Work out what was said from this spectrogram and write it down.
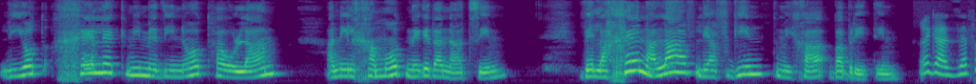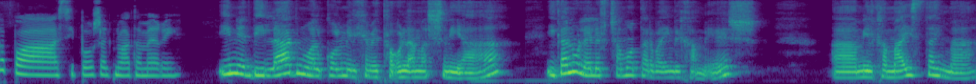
להיות חלק ממדינות העולם הנלחמות נגד הנאצים, ולכן עליו להפגין תמיכה בבריטים. רגע, אז איפה פה הסיפור של תנועת המרי? הנה דילגנו על כל מלחמת העולם השנייה, הגענו ל-1945, המלחמה הסתיימה,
